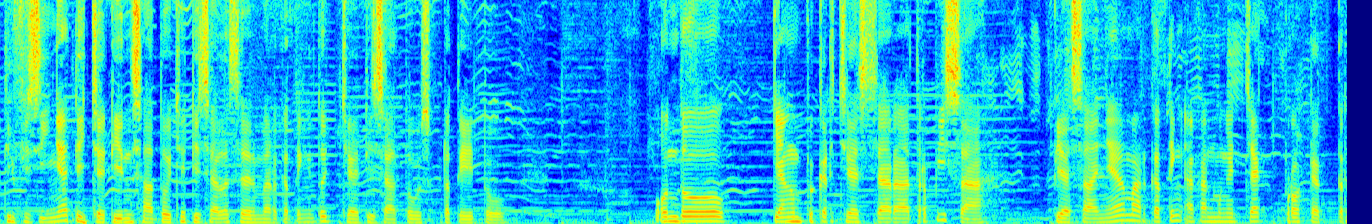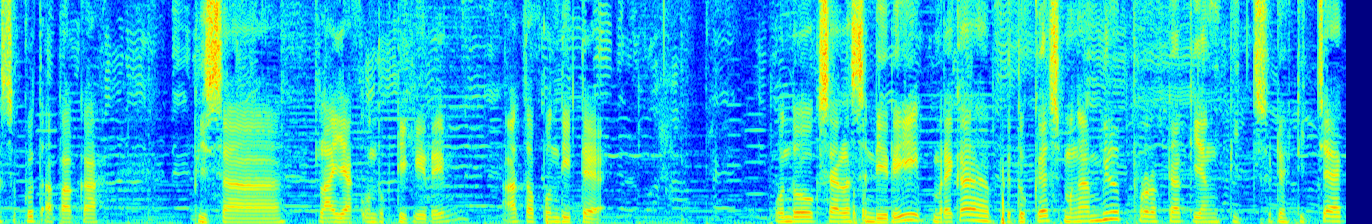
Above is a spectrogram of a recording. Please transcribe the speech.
divisinya dijadiin satu, jadi sales dan marketing itu jadi satu seperti itu. Untuk yang bekerja secara terpisah, biasanya marketing akan mengecek produk tersebut apakah bisa layak untuk dikirim ataupun tidak. Untuk sales sendiri, mereka bertugas mengambil produk yang di, sudah dicek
